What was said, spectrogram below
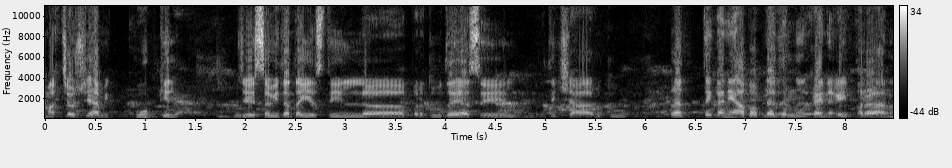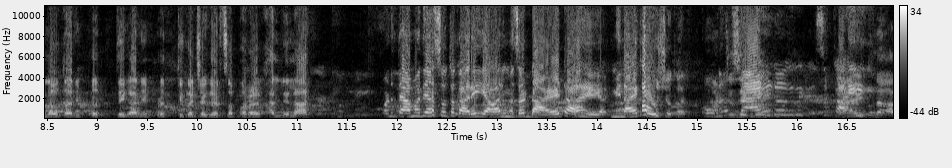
मागच्या वर्षी आम्ही खूप केलं. म्हणजे सविताताई असतील परत उदय असेल प्रतीक्षा ऋतू प्रत्येकाने आपापल्या घरनं काही ना काही फराळ आणला होता आणि प्रत्येकाने प्रत्येकाच्या घरचा फराळ खाल्लेला आहे. पण त्यामध्ये असं होतं का अरे यार माझं डाएट आहे मी नाही खाऊ शकत. काही डाएटला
